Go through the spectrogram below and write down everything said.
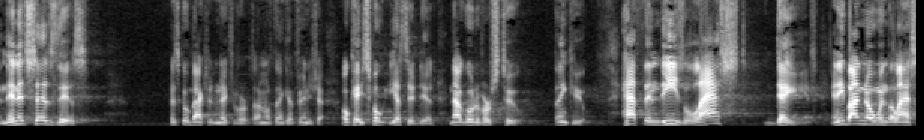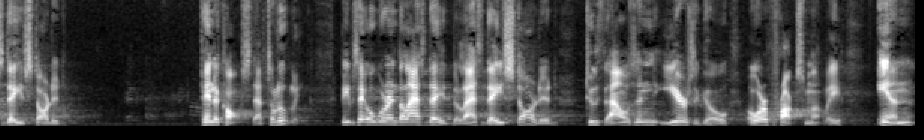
And then it says this. Let's go back to the next verse. I don't think I finished that. Okay, spoke. Yes, it did. Now go to verse 2. Thank you. Hath in these last days. Anybody know when the last days started? Pentecost, absolutely. People say, oh, we're in the last days. The last days started 2,000 years ago, or approximately, in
